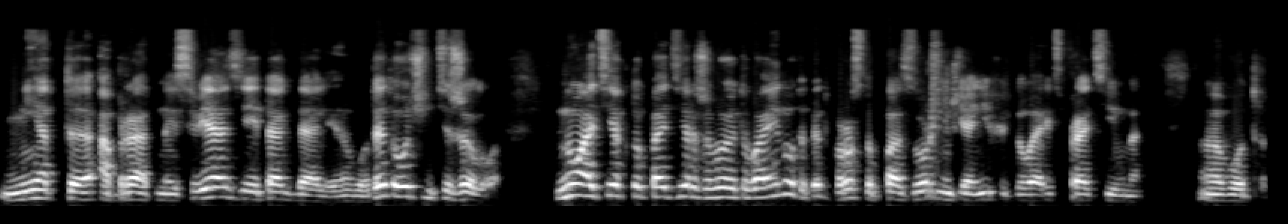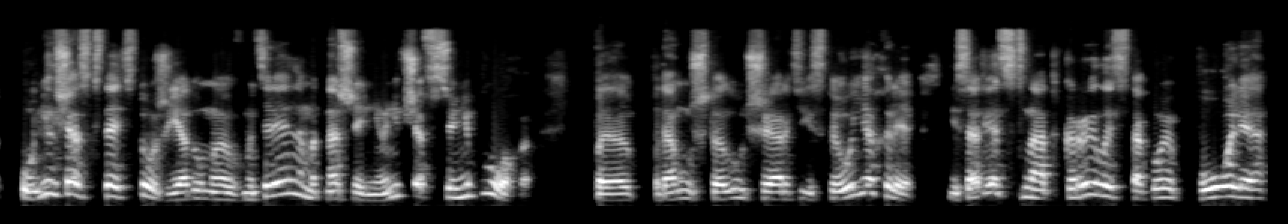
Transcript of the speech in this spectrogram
нет обратной связи и так далее. Вот. Это очень тяжело. Ну, а те, кто поддерживают войну, так это просто позорники, о них и говорить противно. А, вот. У них сейчас, кстати, тоже, я думаю, в материальном отношении у них сейчас все неплохо, потому что лучшие артисты уехали, и, соответственно, открылось такое поле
